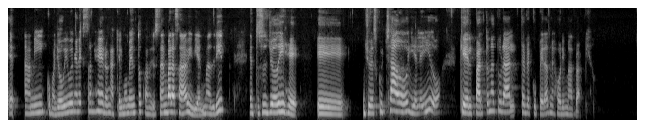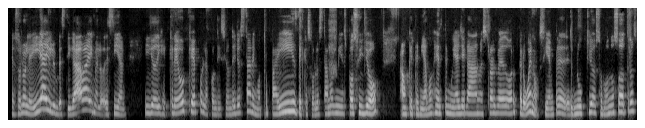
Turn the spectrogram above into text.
eh, a mí, como yo vivo en el extranjero, en aquel momento cuando yo estaba embarazada, vivía en Madrid, entonces yo dije, eh, yo he escuchado y he leído que el parto natural te recuperas mejor y más rápido. Eso lo leía y lo investigaba y me lo decían. Y yo dije, creo que por la condición de yo estar en otro país, de que solo estamos mi esposo y yo, aunque teníamos gente muy allegada a nuestro alrededor, pero bueno, siempre el núcleo somos nosotros,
